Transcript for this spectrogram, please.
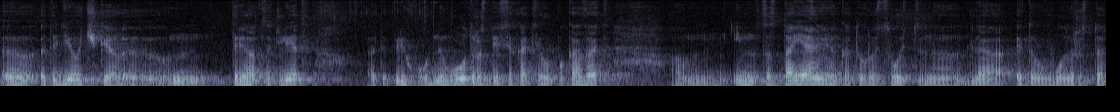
э, этой девочки, э, м, 13 лет, это переходный возраст. Здесь я хотела показать именно состояние, которое свойственно для этого возраста.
